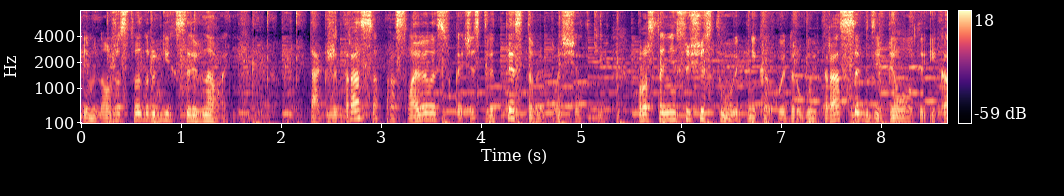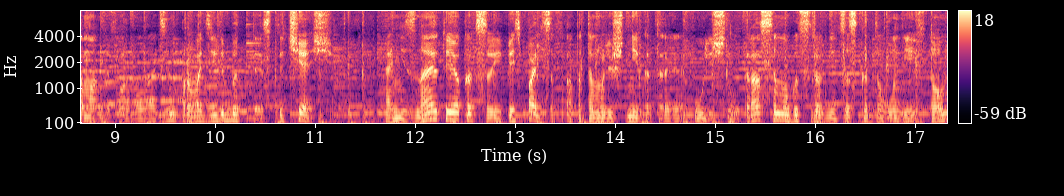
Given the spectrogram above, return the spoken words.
и множество других соревнований. Также трасса прославилась в качестве тестовой площадки. Просто не существует никакой другой трассы, где пилоты и команды Формулы-1 проводили бы тесты чаще. Они знают ее как свои пять пальцев, а потому лишь некоторые уличные трассы могут сравниться с Каталунией в том,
